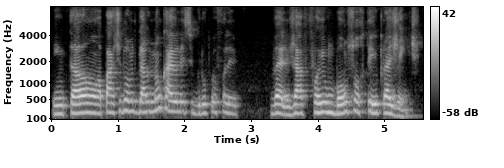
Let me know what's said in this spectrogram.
Então, a partir do momento que o Galo não caiu nesse grupo, eu falei, velho, já foi um bom sorteio pra gente.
